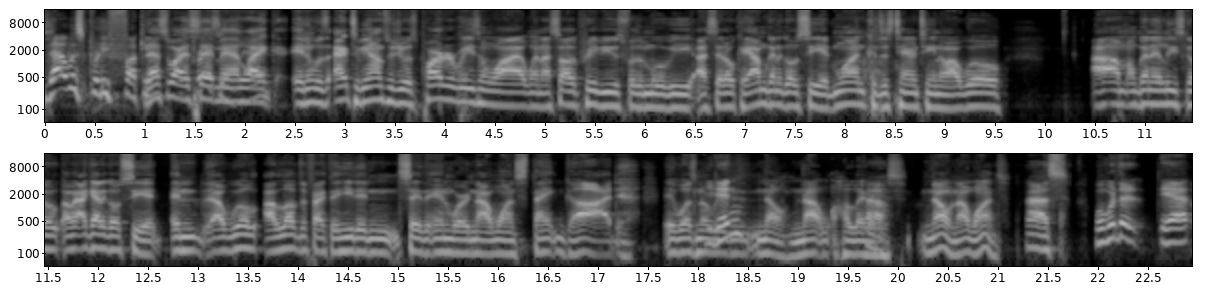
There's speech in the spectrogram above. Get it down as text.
Like that was pretty fucking. That's why I said, impressive, man, like, and it was, act- to be honest with you, it was part of the reason why when I saw the previews for the movie, I said, okay, I'm gonna go see it. One, because it's Tarantino. I will. I, I'm, I'm gonna at least go. I, mean, I gotta go see it, and I will. I love the fact that he didn't say the N word not once. Thank God, it was no. He reason- didn't? No, not hilarious. No, not once. Us. Well, were there? Yeah,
